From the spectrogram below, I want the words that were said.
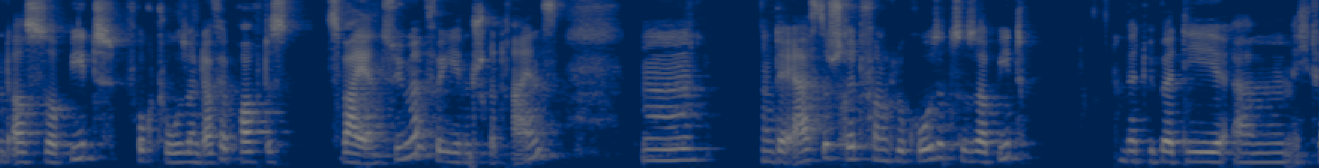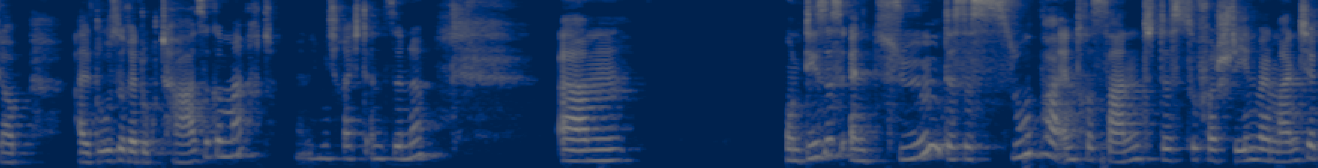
und aus Sorbit Fructose. Und dafür braucht es zwei Enzyme, für jeden Schritt eins. Mm, und der erste Schritt von Glucose zu Sorbit wird über die, ähm, ich glaube, Aldose-Reduktase gemacht, wenn ich mich recht entsinne. Ähm, und dieses Enzym, das ist super interessant, das zu verstehen, weil manche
